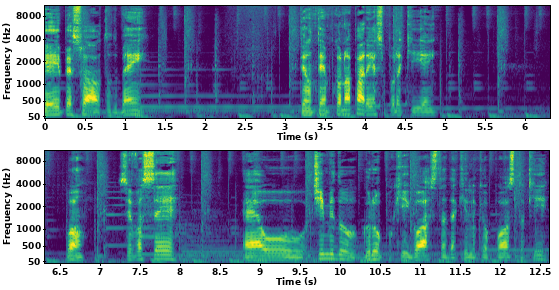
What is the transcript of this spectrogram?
E aí, pessoal, tudo bem? Tem um tempo que eu não apareço por aqui, hein? Bom, se você é o time do grupo que gosta daquilo que eu posto aqui,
